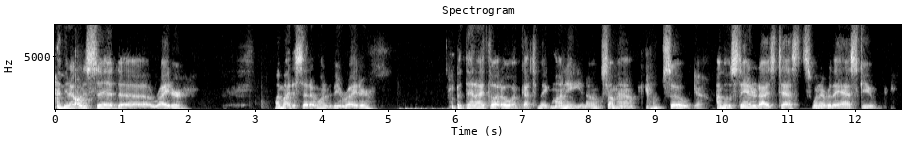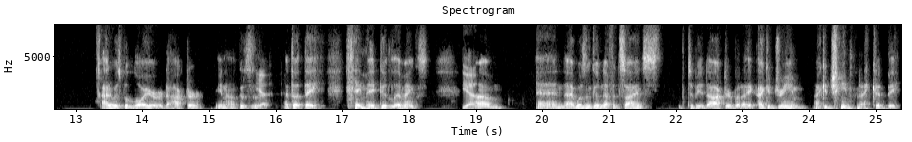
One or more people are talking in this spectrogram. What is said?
I mean, I would have said uh, writer. I might have said I wanted to be a writer, but then I thought, oh, I've got to make money, you know, somehow. so yeah. on those standardized tests, whenever they ask you, I'd always put lawyer or doctor, you know, because yeah. I thought they they made good livings. Yeah. Um, and I wasn't good enough in science to be a doctor, but I, I could dream. I could dream that I could be.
